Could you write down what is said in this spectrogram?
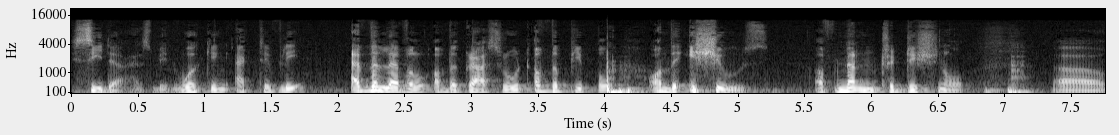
CIDA has been working actively at the level of the grassroots of the people on the issues of non-traditional uh,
